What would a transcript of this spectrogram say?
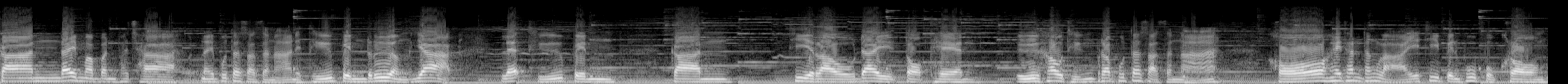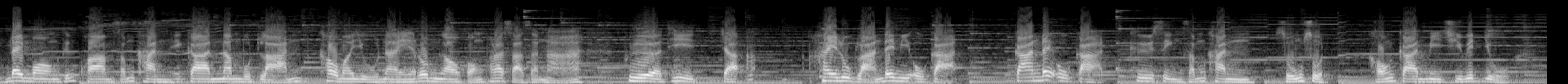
การได้มาบรรพชาในพุทธศาสนาเนี่ยถือเป็นเรื่องยาก และถือเป็นการที่เราได้ตอบแทน หรือเข้าถึงพระพุทธศาสนา ขอให้ท่านทั้งหลายที่เป็นผู้ปกครองได้มองถึงความสำคัญในการนำบุตรหลานเข้ามาอยู่ในร่มเงาของพระศาสนา เพื่อที่จะให้ลูกหลานได้มีโอกาส การได้โอกาสคือสิ่งสำคัญสูงสุดของการมีชีวิตอยู่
